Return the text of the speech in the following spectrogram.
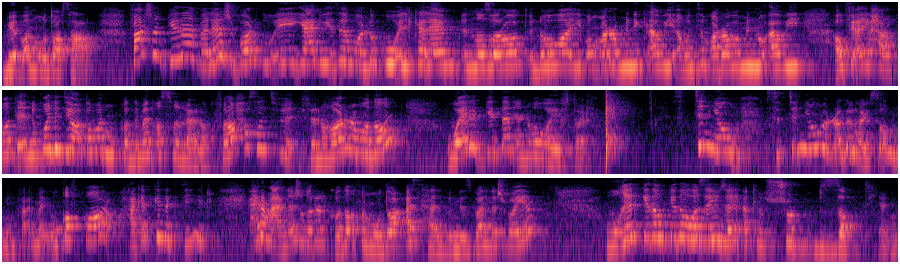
بيبقى الموضوع صعب. فعشان كده بلاش برضو إيه يعني زي ما بقول لكم الكلام النظرات إن هو يبقى مقرب منك قوي أو أنت مقربة منه قوي أو في أي حركات لأن كل دي يعتبر مقدمات أصلا للعلاقة. فلو حصلت في, في نهار رمضان وارد جدا إن هو يفطر. 60 يوم 60 يوم الراجل هيصومهم فاهماني وكفارة وحاجات كده كتير. إحنا ما عندناش غير القضاء في الموضوع أسهل بالنسبة لنا شوية. وغير كده وكده هو زيه زي الأكل والشرب بالظبط يعني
